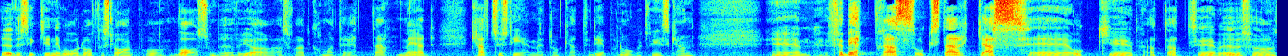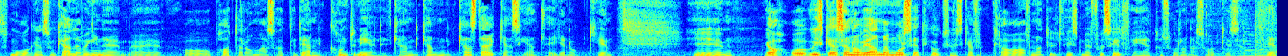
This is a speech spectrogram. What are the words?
översiktlig nivå då, förslag på vad som behöver göras för att komma till rätta med kraftsystemet och att det på något vis kan eh, förbättras och stärkas eh, och att, att överföringsförmågan som Kalle var inne och pratade om, alltså att den kontinuerligt kan, kan, kan stärkas egentligen. Och, Ja, och vi ska, sen har vi andra målsättningar också. Vi ska klara av naturligtvis med fossilfrihet och sådana saker. Så att, eh,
